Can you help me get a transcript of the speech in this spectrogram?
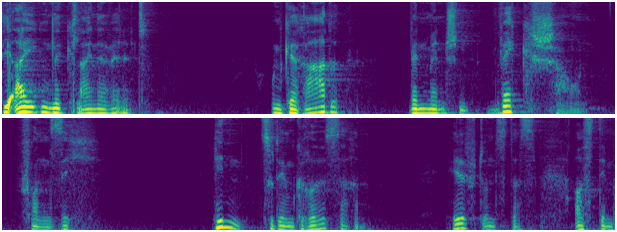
die eigene kleine Welt. Und gerade wenn Menschen wegschauen von sich hin zu dem Größeren, hilft uns das, aus dem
